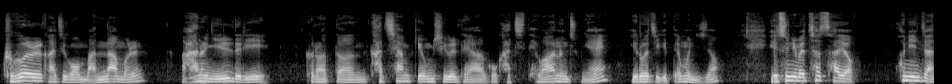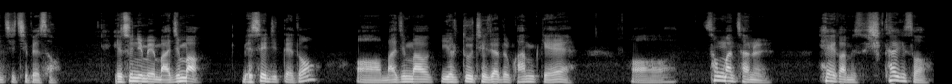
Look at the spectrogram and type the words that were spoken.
그걸 가지고 만남을 많은 일들이 그런 어떤 같이 함께 음식을 대하고 같이 대화하는 중에 이루어지기 때문이죠. 예수님의 첫 사역, 혼인잔치 집에서 예수님의 마지막 메시지 때도 어, 마지막 열두 제자들과 함께 어, 성만찬을 해가면서 식탁에서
